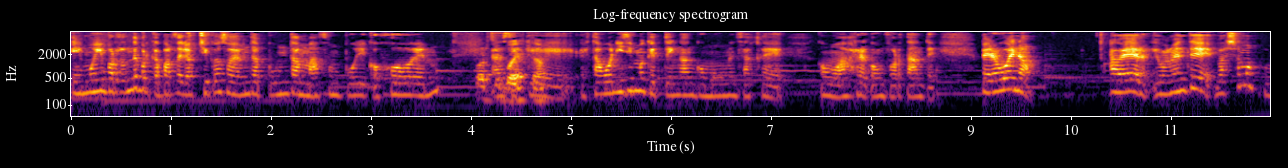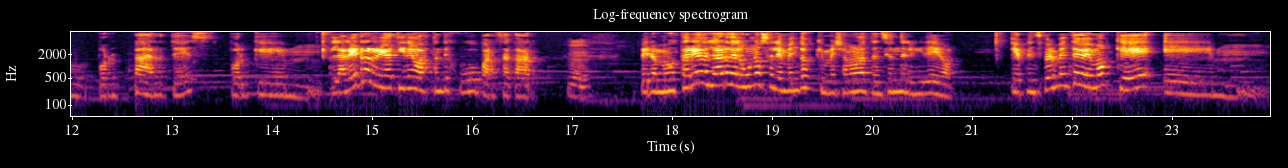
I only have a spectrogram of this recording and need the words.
es muy importante porque aparte los chicos obviamente apuntan más a un público joven. Por Así supuesto. que está buenísimo que tengan como un mensaje como más reconfortante. Pero bueno, A ver, igualmente vayamos por, por partes, porque mm, la letra en realidad tiene bastante jugo para sacar. Mm. Pero me gustaría hablar de algunos elementos que me llamaron la atención del video. Que principalmente vemos que eh,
